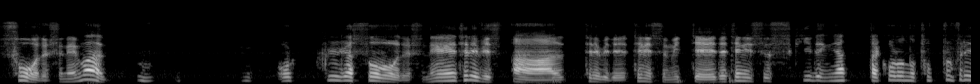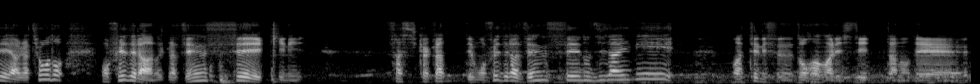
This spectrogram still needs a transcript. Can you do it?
そうですね、まあ、僕がそうですね、テレビ、あテレビでテニス見て、で、テニス好きになった頃のトッププレイヤーがちょうど、もうフェデラーが全盛期に差し掛かって、もうフェデラー全盛の時代に、まあ、テニスにドハマりしていったので、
